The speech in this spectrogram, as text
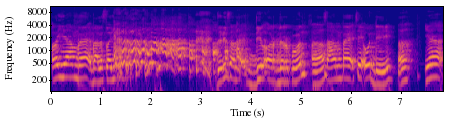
Oh iya mbak balas lagi. Jadi sampai deal order pun Ah. sampai COD eh, ya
